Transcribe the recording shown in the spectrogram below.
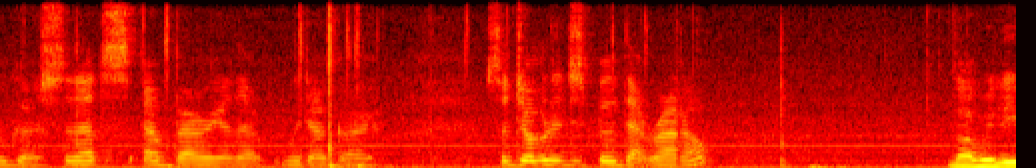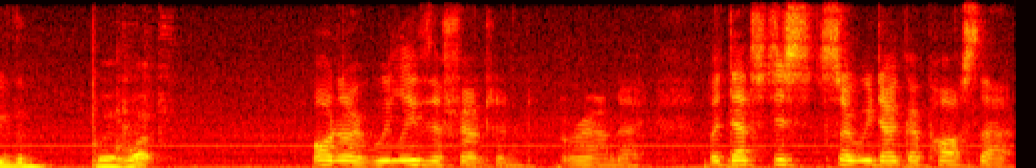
We go. So that's our barrier that we don't go. So do you want me to just build that right up? No, we leave the wait what? Oh no, we leave the fountain around there. But that's just so we don't go past that.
